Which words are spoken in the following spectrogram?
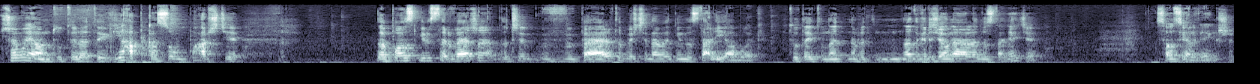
Czemu ja mam tu tyle tych? Jabłka są, patrzcie. Na polskim serwerze, znaczy w PL, to byście nawet nie dostali jabłek. Tutaj to na, nawet nadgryzione, ale dostaniecie. Socjal większy.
